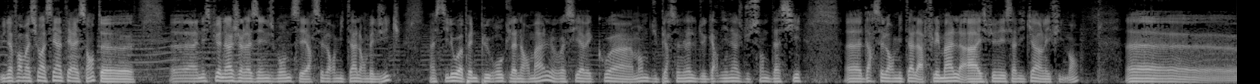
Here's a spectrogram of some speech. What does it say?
une information assez intéressante. un espionnage à la James Bond, c'est ArcelorMittal en Belgique. Un stylo à peine plus gros que la normale. Voici avec quoi un membre du personnel de gardiennage du centre d'acier d'ArcelorMittal a Flémal à espionner les syndicats en les filmant. Euh,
